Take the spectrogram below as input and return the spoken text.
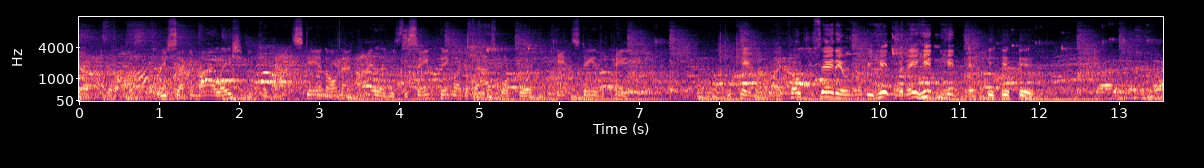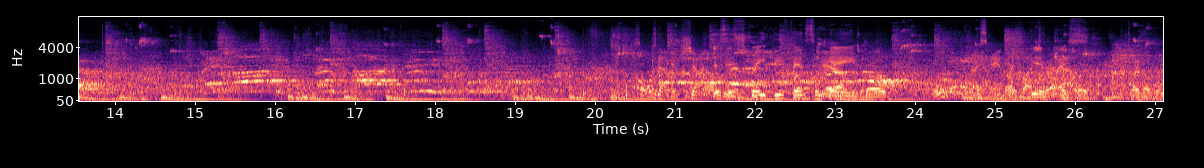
yeah. Three second violation. You cannot stand on that island. It's the same thing like a basketball court. You can't stay in the paint. He came out like, Coach, you said they was going to be hitting, but they hitting, hitting. Someone's got to get a shot. this is straight defensive Yeah. game, bro. nice handling by Yeah, nice turnover.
